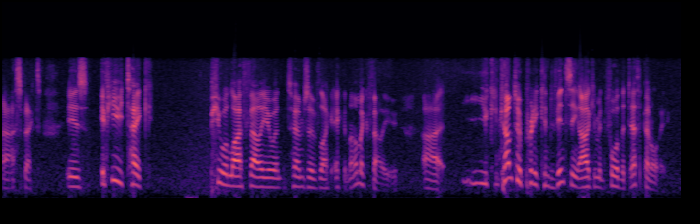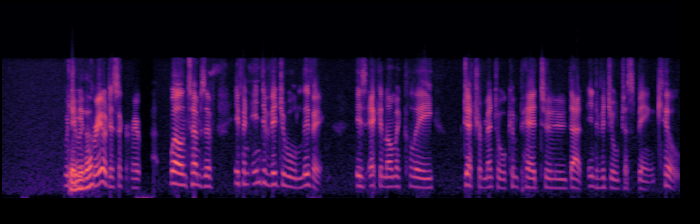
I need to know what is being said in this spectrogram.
aspect, is if you take pure life value in terms of like economic value, uh, you can come to a pretty convincing argument for the death penalty. Would can you, you agree or disagree? Well, in terms of if an individual living is economically detrimental compared to that individual just being killed.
